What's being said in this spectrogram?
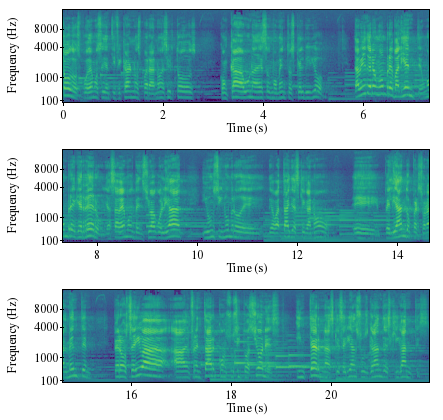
todos podemos identificarnos, para no decir todos, con cada uno de esos momentos que él vivió. David era un hombre valiente, un hombre guerrero. Ya sabemos, venció a Goliat y un sinnúmero de, batallas que ganó eh, peleando personalmente. Pero se iba a enfrentar con sus situaciones internas que serían sus grandes gigantes.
